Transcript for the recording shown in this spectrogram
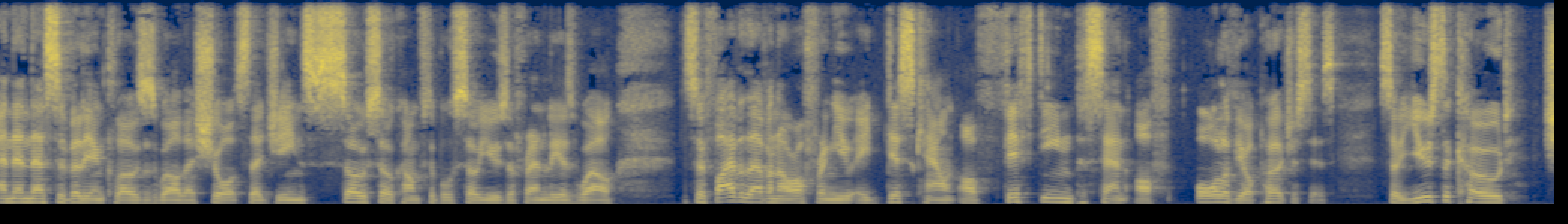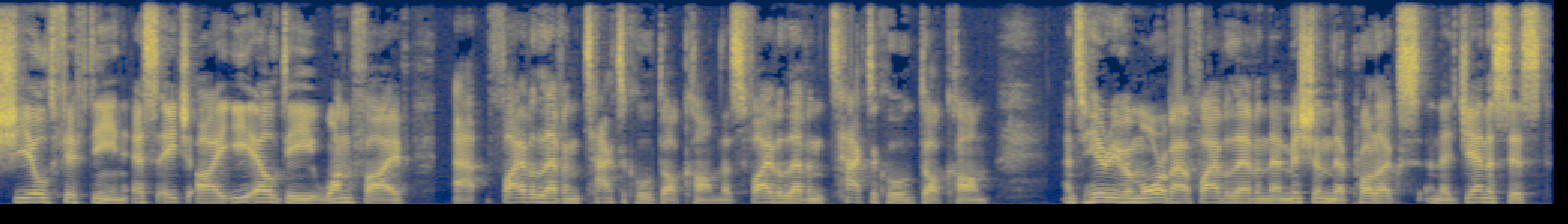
and then their civilian clothes as well. Their shorts, their jeans, so, so comfortable, so user friendly as well. So 511 are offering you a discount of 15% off all of your purchases. So use the code SHIELD15, S-H-I-E-L-D 1 5 at 511tactical.com. That's 511tactical.com. And to hear even more about 511, their mission, their products, and their genesis,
